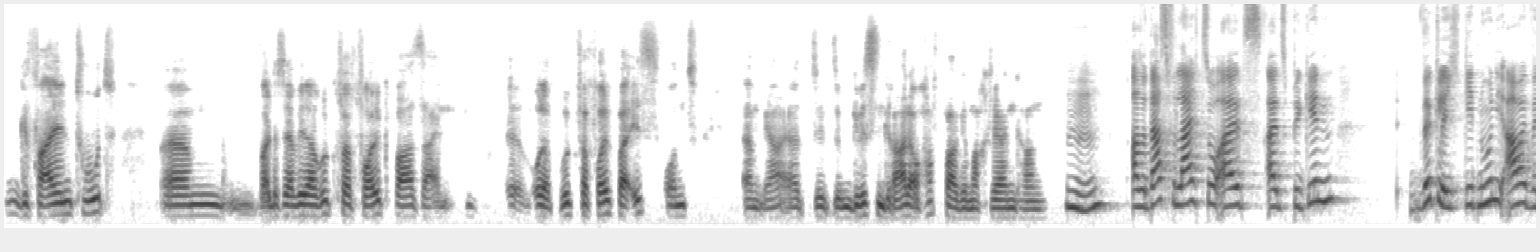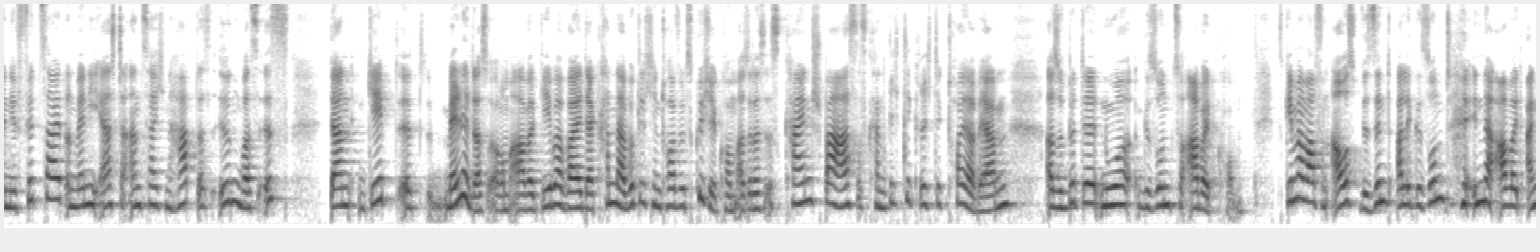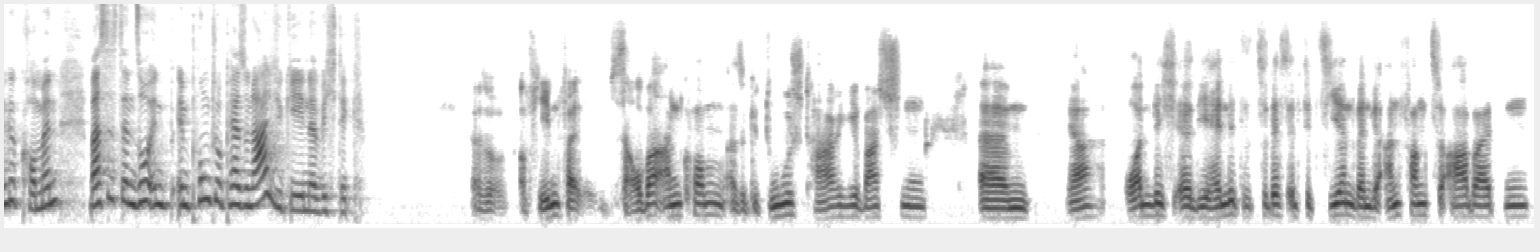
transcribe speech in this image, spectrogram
gefallen tut, ähm, weil das ja wieder rückverfolgbar sein äh, oder rückverfolgbar ist und ähm, ja, er zu einem gewissen Grade auch haftbar gemacht werden kann. Mhm. Also das vielleicht so als, als Beginn. Wirklich, geht nur in die Arbeit, wenn ihr fit seid und wenn ihr erste Anzeichen habt, dass irgendwas ist, dann gebt, äh, meldet das eurem Arbeitgeber, weil der kann da wirklich in Teufels Küche kommen. Also das ist kein Spaß, das kann richtig, richtig teuer werden. Also bitte nur gesund zur Arbeit kommen. Jetzt gehen wir mal von aus, wir sind alle gesund in der Arbeit angekommen. Was ist denn so in, in puncto Personalhygiene wichtig? also auf jeden Fall sauber ankommen, also geduscht, Haare gewaschen, ähm, ja, ordentlich äh, die Hände zu desinfizieren, wenn wir anfangen zu arbeiten,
